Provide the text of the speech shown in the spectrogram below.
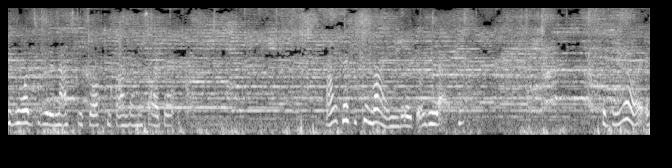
even want to get a nasty sock you found on the sidewalk? I don't care if it's in mine, but don't do that. Good boy.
